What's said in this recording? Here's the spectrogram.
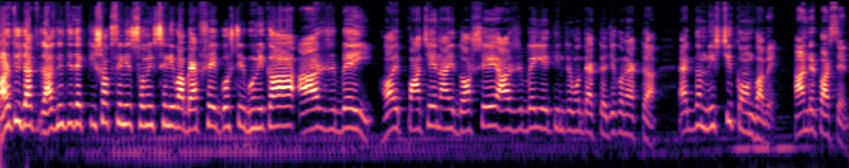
ভারতীয় রাজনীতিতে কৃষক শ্রেণি, শ্রমিক শ্রেণি বা ব্যবসায়ী গোষ্ঠীর ভূমিকা আসবেই। হয় পাঁচে নয় দশে, আসবেই এই তিনটের মধ্যে একটা যে কোনো একটা। একদম নিশ্চিত কমন পাবে। হান্ড্রেড পারসেন্ট।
